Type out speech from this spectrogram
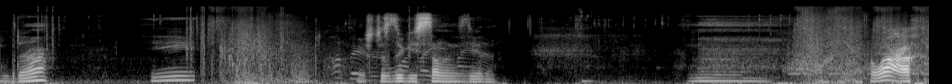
Dobra. I figured jeszcze z drugiej strony jest jeden. Ła! No,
